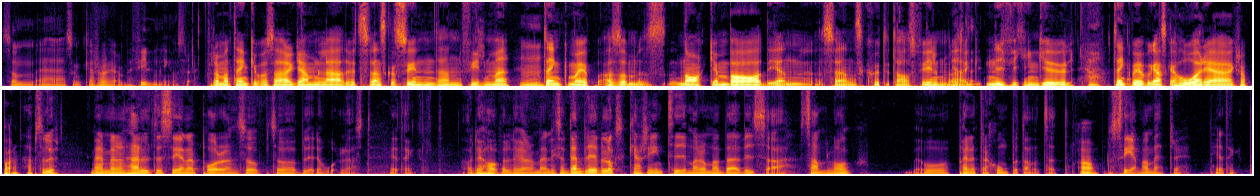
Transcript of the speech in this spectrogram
Som, eh, som kanske har att göra med filmning och sådär. För om man tänker på så här gamla, du vet, svenska synden-filmer, Mm. då tänker man ju på alltså, nakenbad i en svensk 70-talsfilm, Just där, det. nyfiken gul. Ja. Då tänker man ju på ganska håriga kroppar. Absolut. Men med den här lite senare porren så, så blir det hårlöst helt enkelt. Och det har väl att göra med, liksom, den blir väl också kanske intimare om man börjar visa samlag och penetration på ett annat sätt. Ja. Då ser man bättre helt enkelt.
